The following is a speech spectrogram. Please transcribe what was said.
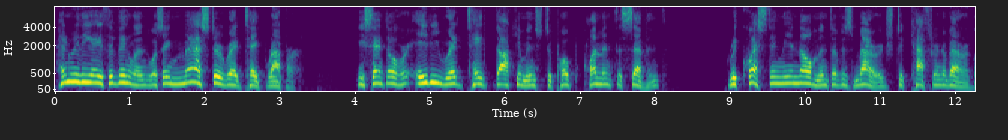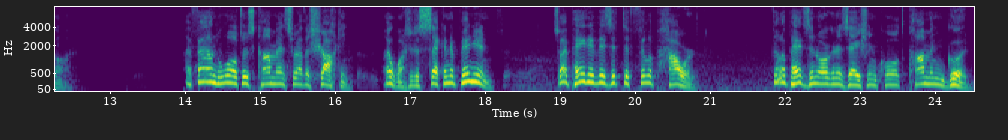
Henry VIII of England was a master red tape wrapper. He sent over 80 red tape documents to Pope Clement VII, requesting the annulment of his marriage to Catherine of Aragon. I found Walter's comments rather shocking. I wanted a second opinion. So I paid a visit to Philip Howard. Philip heads an organization called Common Good,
